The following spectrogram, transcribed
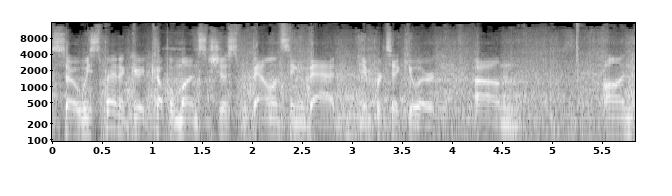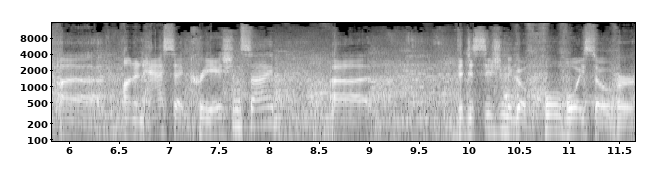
So we spent a good couple months just balancing that in particular. Um, on uh, on an asset creation side, uh, the decision to go full voiceover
